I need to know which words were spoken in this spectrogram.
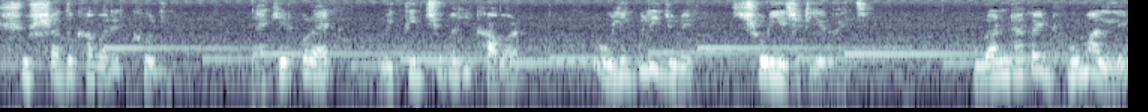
সুস্বাদু খাবারের খনি। একের পর এক ঐতিহ্যবাহী খাবার অলিগুলি জুড়ে ছড়িয়ে ছিটিয়ে রয়েছে। পুরান ঢাকায় ঢু মারলে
